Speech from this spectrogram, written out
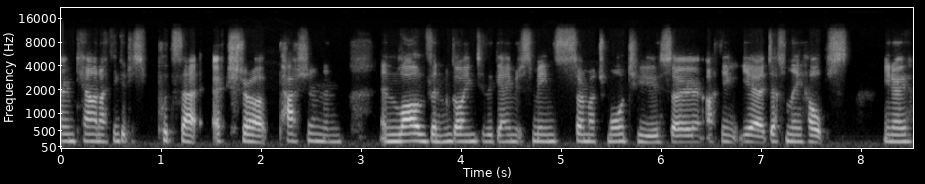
hometown. I think it just puts that extra passion and and love and going to the game just means so much more to you. So I think yeah, it definitely helps. You know,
